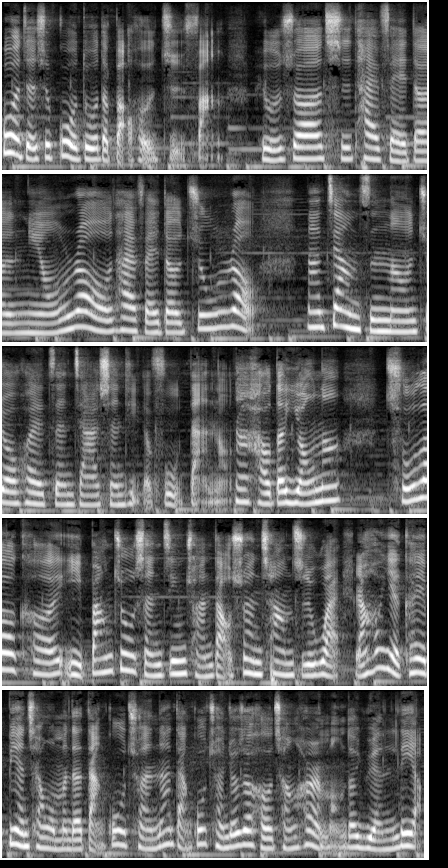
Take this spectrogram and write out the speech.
或者是过多的饱和脂肪，比如说吃太肥的牛肉、太肥的猪肉。那这样子呢，就会增加身体的负担哦。那好的油呢？除了可以帮助神经传导顺畅之外，然后也可以变成我们的胆固醇。那胆固醇就是合成荷尔蒙的原料，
